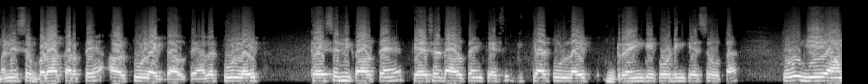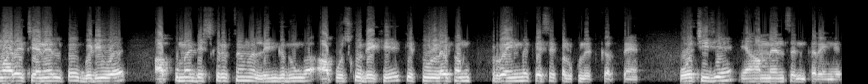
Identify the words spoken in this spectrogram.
मैंने इसे बड़ा करते हैं और टू लाइफ डालते हैं। अगर टू लाइफ कैसे निकालते हैं, कैसे डालते हैं, कैसे, क्या टू लाइफ ड्राइंग के अकॉर्डिंग कैसे होता है तो ये हमारे चैनल पे वीडियो है। आपको मैं डिस्क्रिप्शन में लिंक दूँगा, आप उसको देखिए कि टू लाइफ हम ड्राइंग में कैसे कैलकुलेट करते हैं। वो चीज़ें यहाँ मेंशन करेंगे।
